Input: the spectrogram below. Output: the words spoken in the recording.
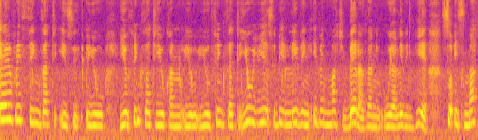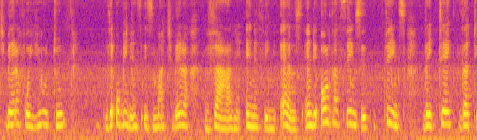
everything that is you you think that you can you you think that you will be living even much better than we are living here. So it's much better for you to the obedience is much better than anything else. And all the things things they take that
